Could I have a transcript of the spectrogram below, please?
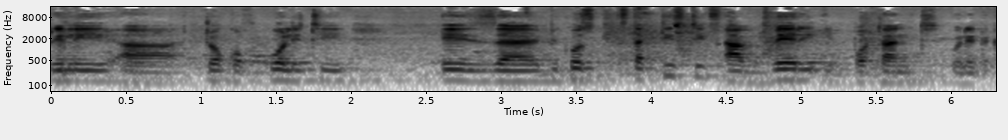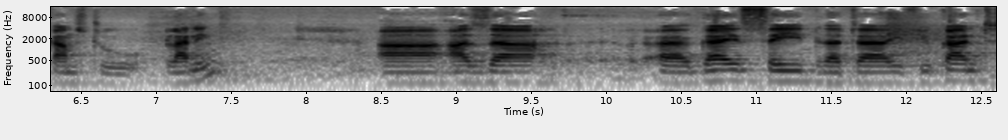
really uh, talk of quality is uh, because statistics are very important when it comes to planning. Uh, as guys said that if you can't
